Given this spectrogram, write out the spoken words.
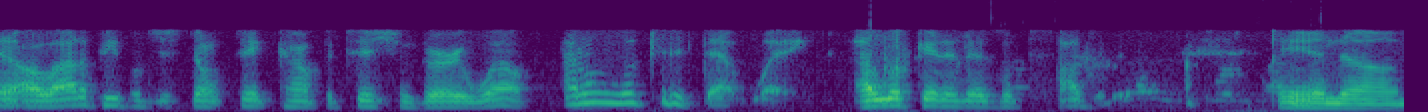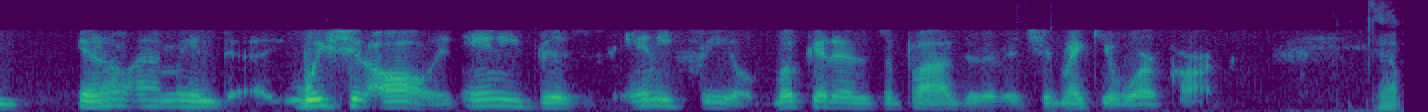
a lot of people just don't take competition very well. I don't look at it that way. I look at it as a positive. And um, you know, I mean, we should all in any business, any field, look at it as a positive. It should make you work hard. Yep.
